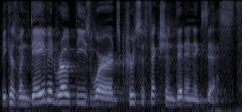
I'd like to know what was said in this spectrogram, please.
because when David wrote these words, crucifixion didn't exist.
